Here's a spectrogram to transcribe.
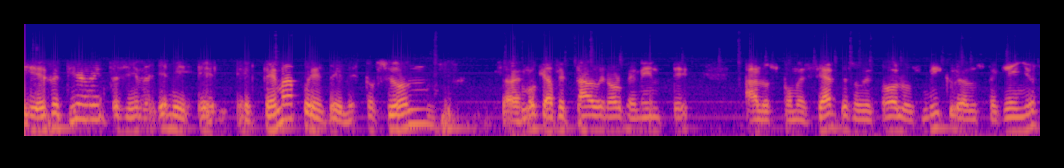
Sí, efectivamente, señora Jenny, el, tema pues de la extorsión sabemos que ha afectado enormemente a los comerciantes, sobre todo a los micro y a los pequeños.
